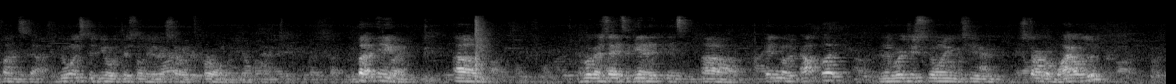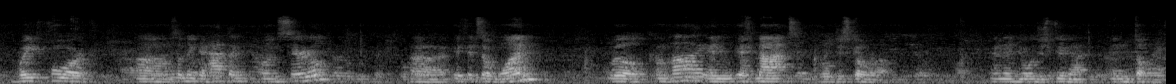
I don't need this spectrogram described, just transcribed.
fun stuff. Who wants to deal with this on the other side with Perl when you don't have to? But anyway, um, we're going to say it's again, it- it's uh, pin mode output, and then we're just going to start a while loop, wait for um, something to happen on serial. Uh, if it's a one, we'll come high, and if not, we'll just go low. And then you'll just do that and delay.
